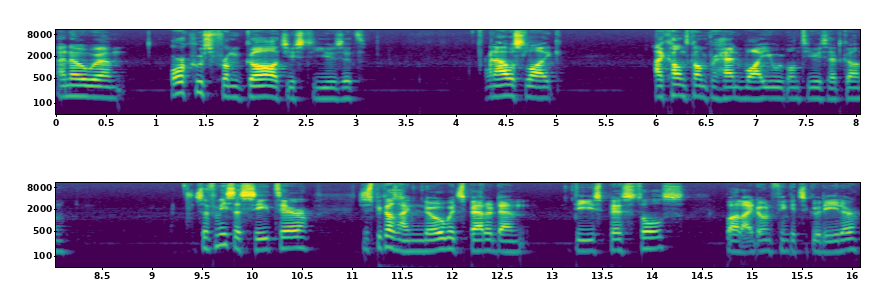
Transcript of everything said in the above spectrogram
I know um, Orcus from God used to use it. And I was like, I can't comprehend why you would want to use that gun. So for me it's a C tier. Just because I know it's better than these pistols. But I don't think it's good either.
